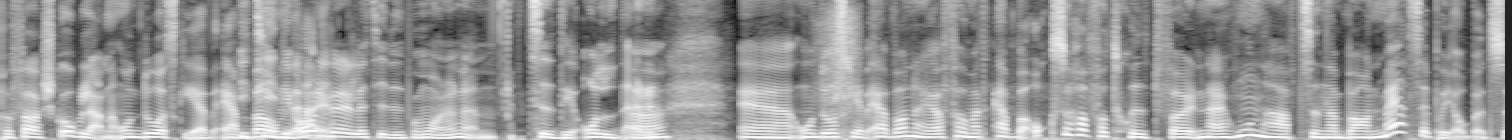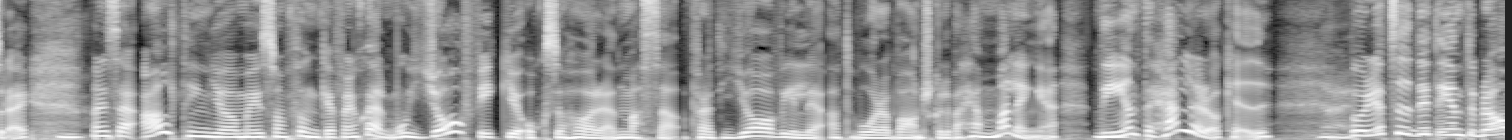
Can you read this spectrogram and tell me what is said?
på förskolan och då skrev Ebba I om tidig det här. ålder eller tidigt på morgonen? Tidig ålder. Eh, och då skrev Ebba, när jag för mig att Ebba också har fått skit för när hon har haft sina barn med sig på jobbet. Sådär. Mm. Men det är här, allting gör man ju som funkar för en själv. Och jag fick ju också höra en massa för att jag ville att våra barn skulle vara hemma länge. Det är inte heller okej. Mm. Nej. Börja tidigt är inte bra,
